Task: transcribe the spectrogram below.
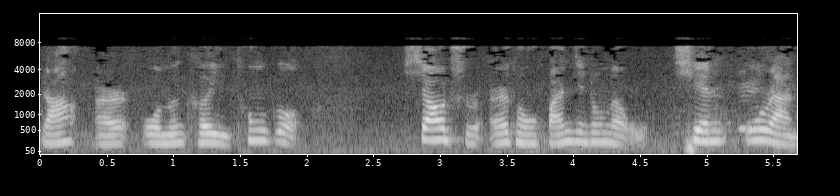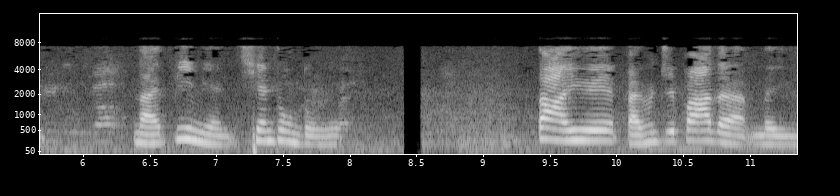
然而，我们可以通过消除儿童环境中的铅污染，来避免铅中毒。大约百分之八的美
